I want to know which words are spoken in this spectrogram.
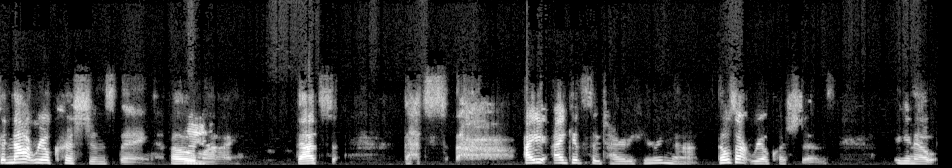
The not real Christians thing. Oh yeah. my. That's that's I I get so tired of hearing that. Those aren't real Christians. You know,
